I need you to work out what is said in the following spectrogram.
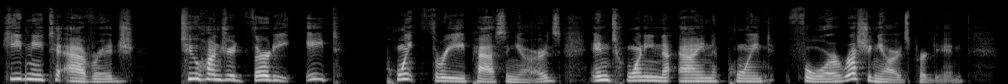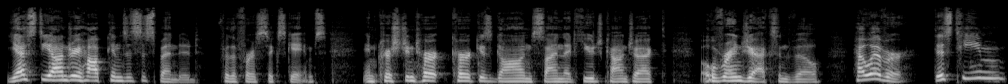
he'd need to average 238.3 passing yards and 29.4 rushing yards per game. Yes, DeAndre Hopkins is suspended for the first six games, and Christian Kirk is gone, signed that huge contract over in Jacksonville. However, this team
